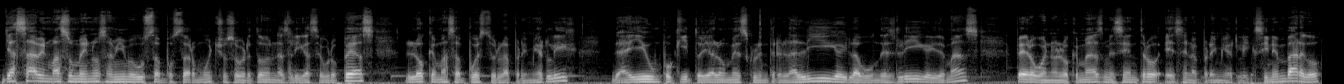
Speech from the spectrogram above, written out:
Ya saben más o menos, a mí me gusta apostar mucho, sobre todo en las ligas europeas. Lo que más apuesto es la Premier League. De ahí un poquito ya lo mezclo entre la liga y la Bundesliga y demás. Pero bueno, en lo que más me centro es en la Premier League. Sin embargo,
